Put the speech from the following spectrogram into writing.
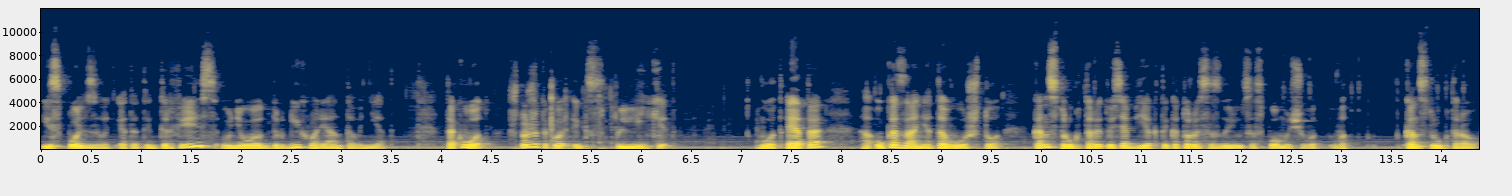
использовать этот интерфейс, у него других вариантов нет. Так вот, что же такое explicit? Вот это а, указание того, что конструкторы, то есть объекты, которые создаются с помощью вот, вот конструкторов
